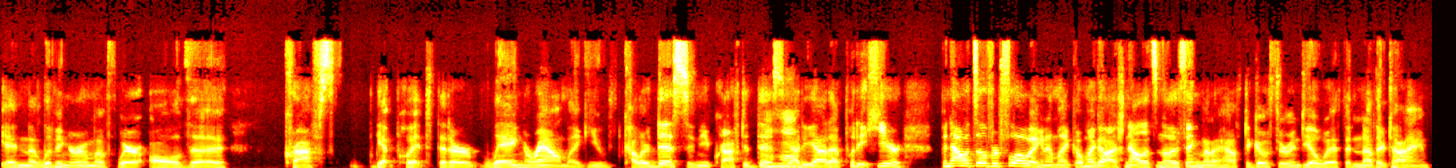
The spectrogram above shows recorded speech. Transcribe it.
in the living room of where all the crafts get put that are laying around. Like you've colored this and you crafted this, Mhm. yada yada, put it here, but now it's overflowing, and I'm like, oh my gosh, now that's another thing that I have to go through and deal with at another time.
